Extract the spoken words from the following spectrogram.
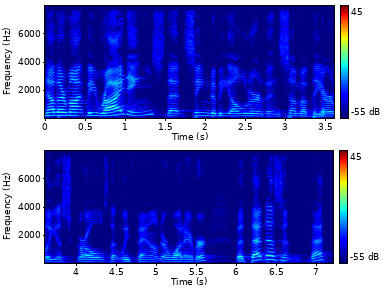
Now, there might be writings that seem to be older than some of the earliest scrolls that we found or whatever, but that doesn't, that,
